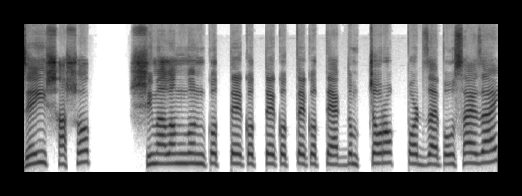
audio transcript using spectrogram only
যেই শাসক সীমালঙ্ঘন করতে করতে করতে করতে একদম চরক পর্যায়ে পৌঁছায় যায়,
